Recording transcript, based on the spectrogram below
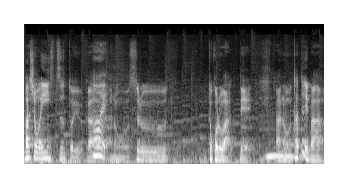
場所を演出というか、はい。あのするところはあってあの例えば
